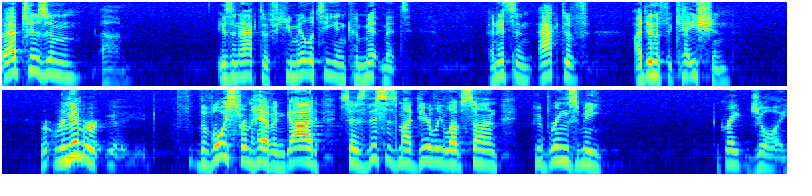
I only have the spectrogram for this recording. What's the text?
Baptism um, is an act of humility and commitment, and it's an act of identification. R- remember, uh, the voice from heaven God says, This is my dearly loved Son who brings me great joy.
